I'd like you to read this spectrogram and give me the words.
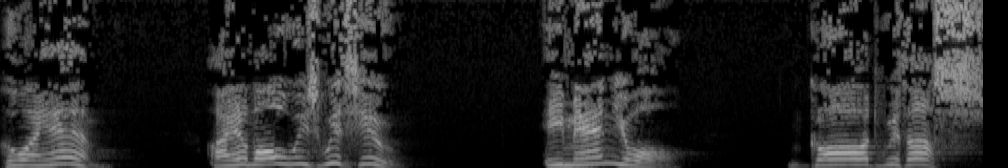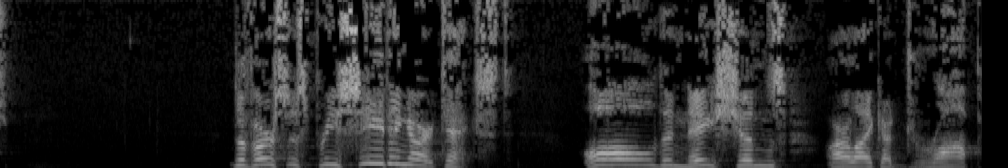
who I am. I am always with you. Emmanuel, God with us. The verses preceding our text, all the nations are like a drop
